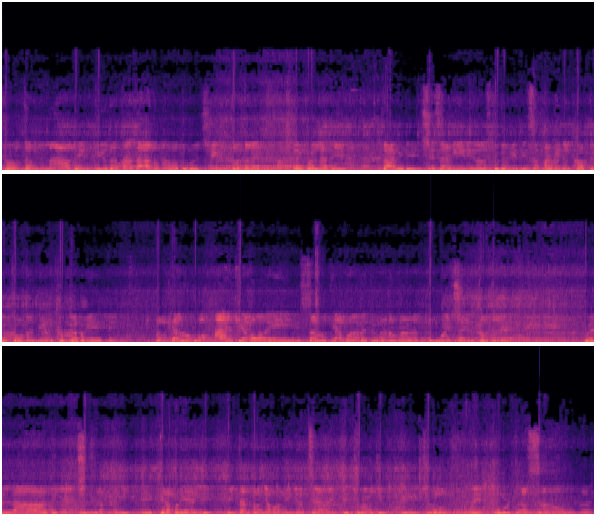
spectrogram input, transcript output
Ford Escort ma ben più datata la numero 203 è quella di Davide Cesarini della scuderia di San Marino in coppia con Mirko Gabrielli. Bocca al lupo anche a voi salutiamo la vettura numero 203 quella di Cesarini e Gabrielli. Intanto andiamo a ringraziare anche Giorgio Ufficio e Ultrasound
